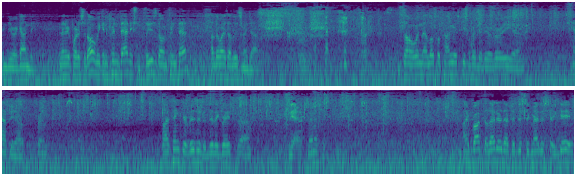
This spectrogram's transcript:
Indira Gandhi. And then the reporter said, "Oh, we can print that." He said, "Please don't print that, otherwise I'll lose my job." so when the local Congress people heard that, they were very uh, happy. Our friends. So I think your visit did a great uh, Yes. benefit. I brought the letter that the district magistrate gave,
